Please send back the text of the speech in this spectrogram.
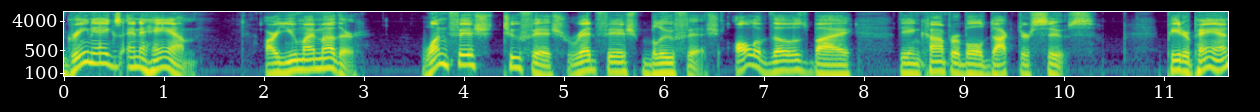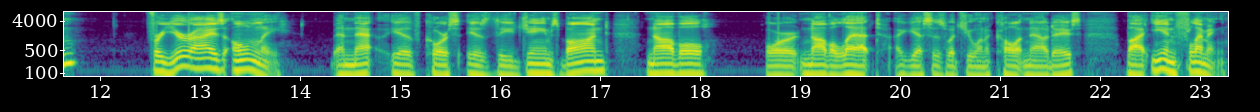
Green Eggs and Ham. Are You My Mother? One Fish, Two Fish, Red Fish, Blue Fish. All of those by the incomparable Dr. Seuss. Peter Pan, For Your Eyes Only. And that, of course, is the James Bond novel or novelette, I guess is what you want to call it nowadays by Ian Fleming.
